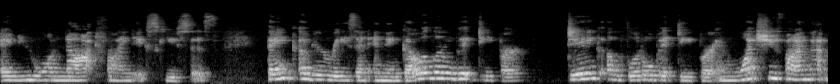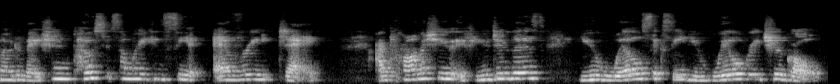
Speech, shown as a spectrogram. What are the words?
and you will not find excuses. Think of your reason and then go a little bit deeper, dig a little bit deeper, and once you find that motivation, post it somewhere you can see it every day. I promise you, if you do this, you will succeed, you will reach your goal.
